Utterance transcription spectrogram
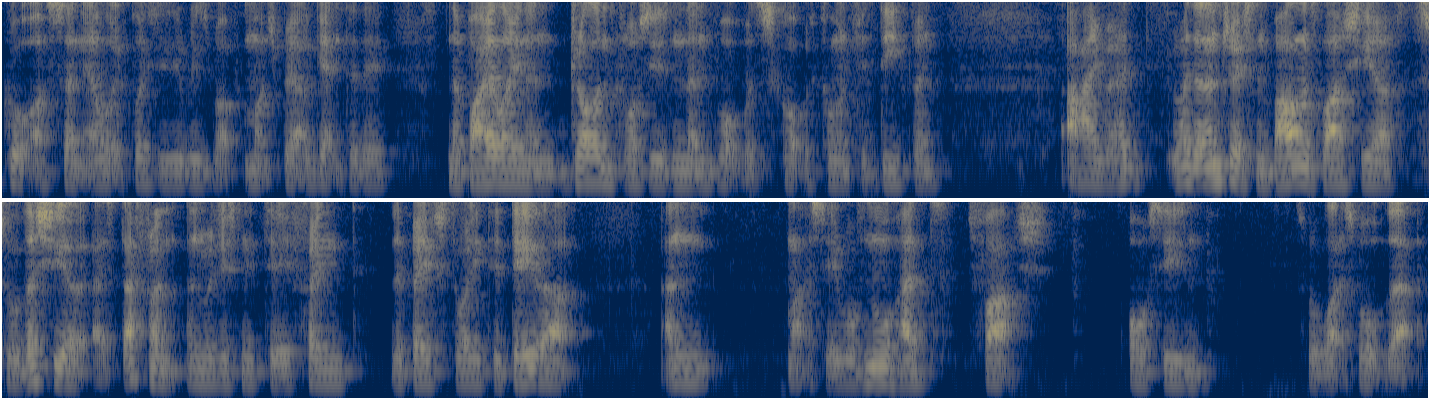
got us into a lot of places. He was bu- much better getting to the the byline and drilling crosses, and then what was Scott was coming for deep and. Aye, we had we had an interesting balance last year. So this year it's different, and we just need to find the best way to do that. And like I say, we've no had Fash all season, so let's hope that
